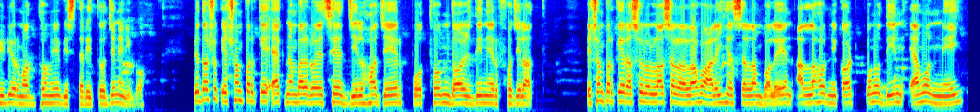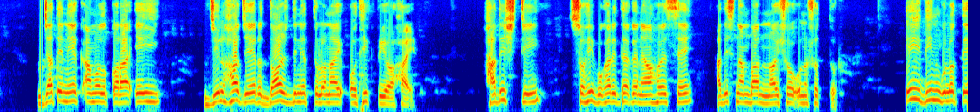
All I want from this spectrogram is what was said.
ভিডিওর মাধ্যমে বিস্তারিত জেনে নিব। প্রিয় দর্শক, এ সম্পর্কে এক নম্বরে রয়েছে জিলহজের প্রথম দশ দিনের ফজিলাত। এ সম্পর্কে রাসূলুল্লাহ সাল্লাহ আলহিহাসাল্লাম বলেন, আল্লাহর নিকট কোনো দিন এমন নেই যাতে নেক আমল করা এই জিলহজের দশ দিনের তুলনায় অধিক প্রিয় হয়। হাদিসটি সহি বুখারি থেকে নেওয়া হয়েছে, হাদিস নাম্বার নয়শো উনসত্তর। এই দিনগুলোতে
